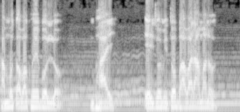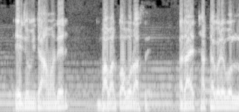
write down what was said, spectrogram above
হাম্মদ অবাক হয়ে বলল, ভাই, এই জমি তো বাবার আমানত এই জমিতে আমাদের বাবার কবর আছে। রায়ের ঠাট্টা করে বলল,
